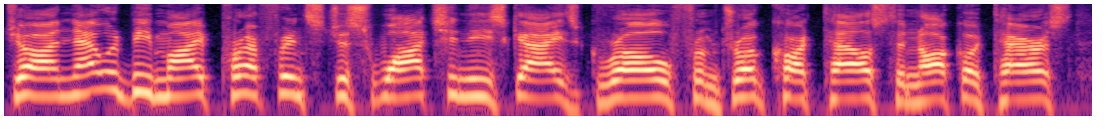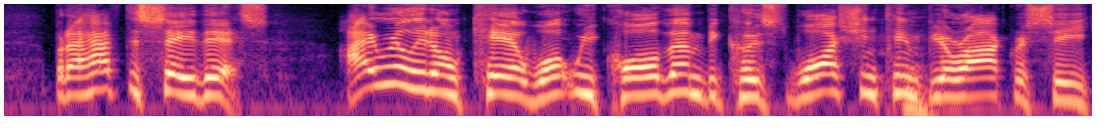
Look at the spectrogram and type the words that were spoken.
John, that would be my preference, just watching these guys grow from drug cartels to narco terrorists. But I have to say this I really don't care what we call them because Washington hmm. bureaucracy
